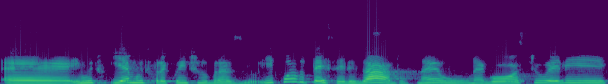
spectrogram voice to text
É, e, muito, e, é muito frequente no Brasil. E quando terceirizados, né, o negócio ele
